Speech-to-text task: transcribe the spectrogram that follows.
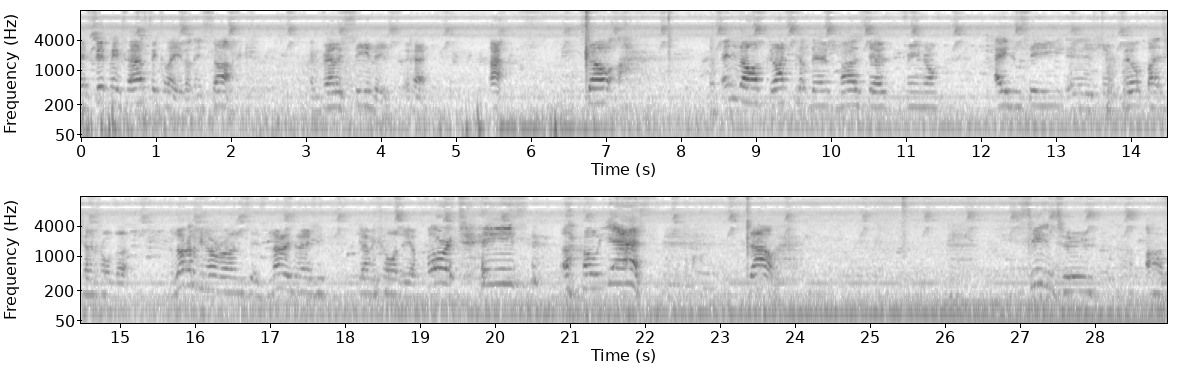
They fit me perfectly, but they suck. I can barely see these. Okay. Ah. So, ended off, got up there, Mars Dead Funeral Agency is built, but it's going to be called the, it's not going to be no runs, it's not going to be it's going to be called the Authorities. Oh, yes! So, season two of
